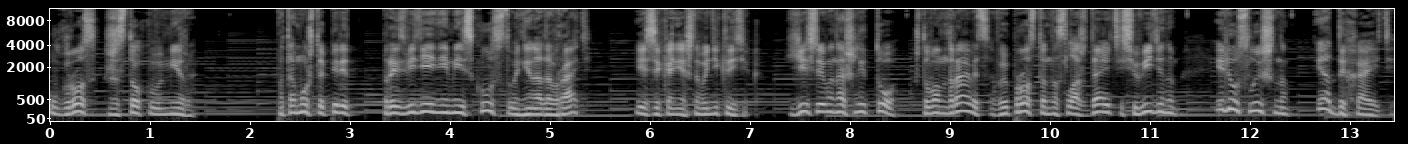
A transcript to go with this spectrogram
угроз жестокого мира. Потому что перед произведениями искусства не надо врать, если, конечно, вы не критик. Если вы нашли то, что вам нравится, вы просто наслаждаетесь увиденным или услышанным и отдыхаете.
